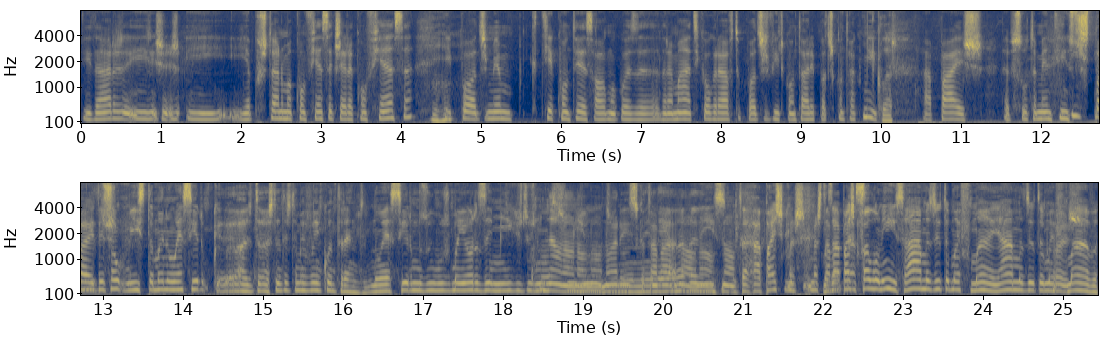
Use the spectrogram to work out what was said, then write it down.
E dar e, e- e apostar numa confiança que gera confiança Uhum. e podes, mesmo que te aconteça alguma coisa dramática ou grave, tu podes vir contar e podes contar comigo. Claro. Há pais absolutamente Isto, insuspeitos. atenção, isso também não é ser, porque às, tantas também vou encontrando, não é sermos os maiores amigos dos nossos Não, não, não, não, não era miúdos, isso que eu estava- nada não, não, disso. não. Há pais que, mas, mas, mas há pais que falam nisso, ah, mas eu também fumei, ah, mas eu também Pois. fumava.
